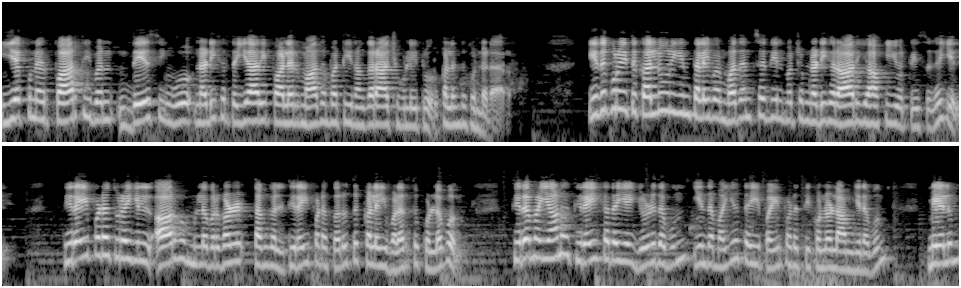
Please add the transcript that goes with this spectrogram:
இயக்குனர் பார்த்திபன் தேசிங்கோ நடிகர் தயாரிப்பாளர் மாதம்பட்டி ரங்கராஜ் உள்ளிட்டோர் கலந்து கொண்டனர். இதுகுறித்து கல்லூரியின் தலைவர் மதன் செந்தில் மற்றும் நடிகர் ஆரி ஆகியோர் பேசுகையில் திரைப்பட துறையில் ஆர்வம் உள்ளவர்கள் தங்கள் திரைப்பட கருத்துக்களை வளர்த்துக் கொள்ளவும் திறமையான திரைக்கதையை எழுதவும் இந்த மையத்தை பயன்படுத்திக் கொள்ளலாம் எனவும் மேலும்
